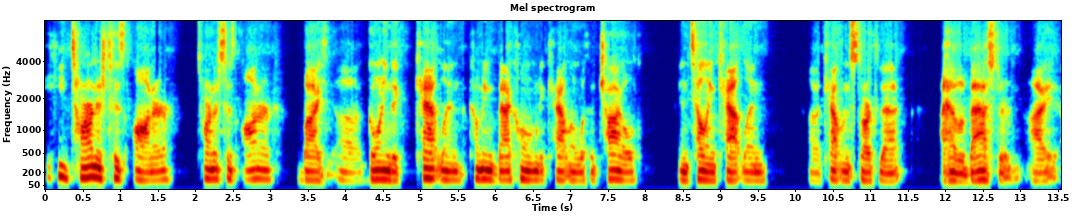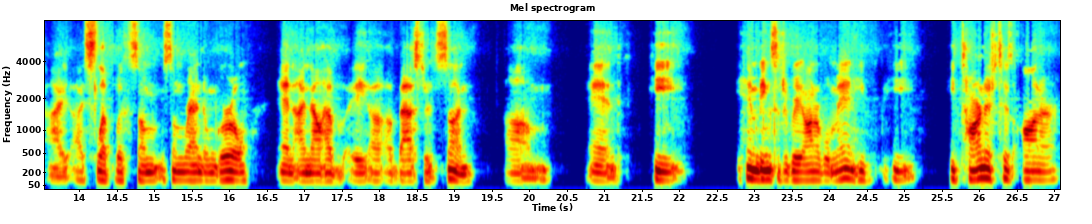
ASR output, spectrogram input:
he tarnished his honor, tarnished his honor by uh, going to Catelyn, coming back home to Catelyn with a child, and telling Catelyn, uh, Stark that I have a bastard. I, I I slept with some some random girl, and I now have a a, bastard son. Um, and he, him being such a great honorable man, he he he tarnished his honor,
